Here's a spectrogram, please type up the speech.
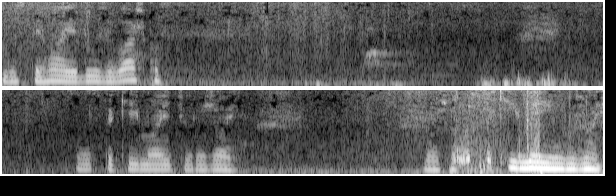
достигає дуже важко. Ось такий мають урожай. Ось такий в неї урожай.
